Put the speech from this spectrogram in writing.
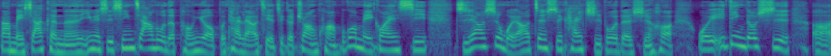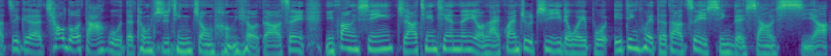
那美霞可能因为是新加入的朋友，不太了解这个状况。不过没关系，只要是我要正式开直播的时候，我一定都是呃这个敲锣打鼓的通知听众朋友的，所以你放心，只要天天呢有来关注志毅的微博，一定会得到最新的消息啊！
